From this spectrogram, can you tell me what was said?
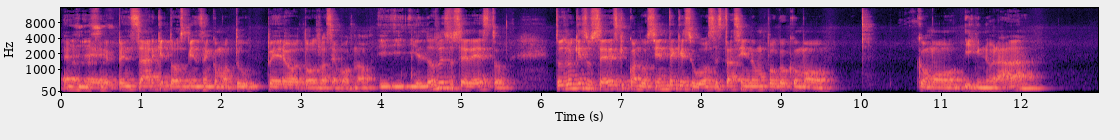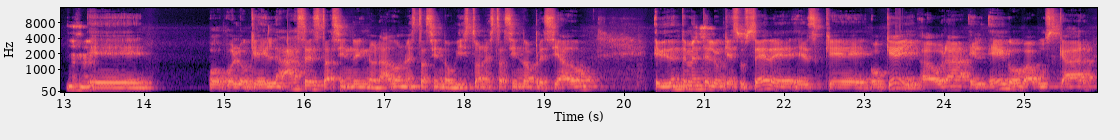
Eh, eh, pensar que todos piensan como tú, pero todos lo hacemos, ¿no? Y, y el 2 le sucede esto. Entonces lo que sucede es que cuando siente que su voz está siendo un poco como, como ignorada, eh, o, lo que él hace está siendo ignorado, no está siendo visto, no está siendo apreciado, evidentemente lo que sucede es que, ok, ahora el ego va a buscar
